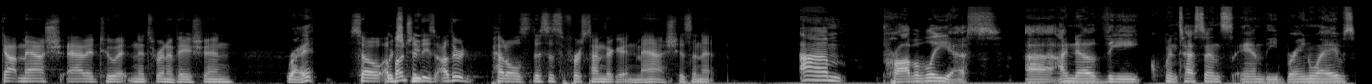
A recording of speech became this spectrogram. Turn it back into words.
got Mash added to it in its renovation. Right? So a Which bunch you- of these other pedals, this is the first time they're getting Mash, isn't it? Um, probably yes. Uh, I know the quintessence and the brainwaves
